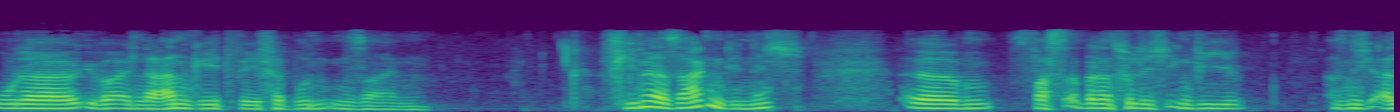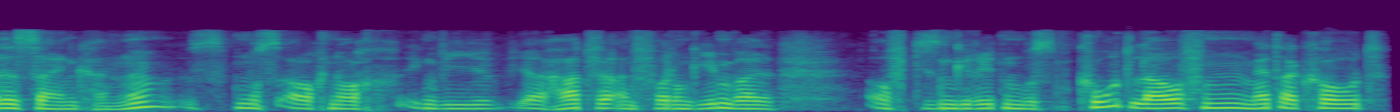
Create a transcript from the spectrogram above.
oder über ein LAN-Gateway verbunden sein. Viel mehr sagen die nicht, ähm, was aber natürlich irgendwie, also nicht alles sein kann. Ne? Es muss auch noch irgendwie ja, Hardware-Anforderungen geben, weil auf diesen Geräten muss Code laufen, Metacode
